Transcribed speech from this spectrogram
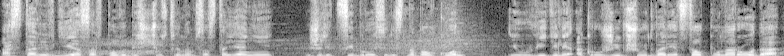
Оставив Диаса в полубесчувственном состоянии, жрецы бросились на балкон и увидели окружившую дворец толпу народа,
